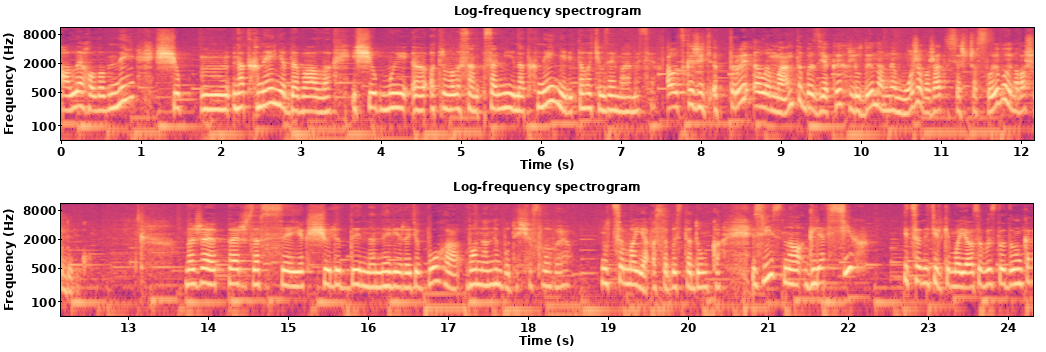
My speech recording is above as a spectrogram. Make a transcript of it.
але головне, щоб натхнення давало і щоб ми е, отримали сам, самі натхнення від того, чим займаємося. А от скажіть три елементи, без яких людина не може вважатися щасливою, на вашу думку. Вважаю, перш за все, якщо людина не вірить в Бога, вона не буде щасливою. Ну, це моя особиста думка. Звісно, для всіх, і це не тільки моя особиста думка,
